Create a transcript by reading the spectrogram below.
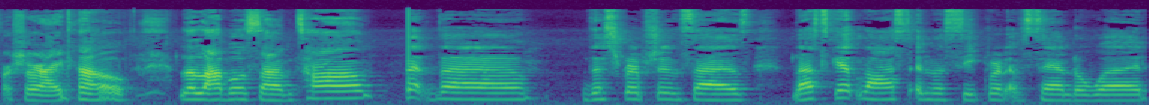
For sure, I know. Le Labo Santal. The description says, Let's get lost in the secret of sandalwood.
